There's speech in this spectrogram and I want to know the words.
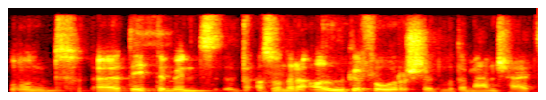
und äh, dort müssen an so einer Alge forschen, wo der Menschheit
